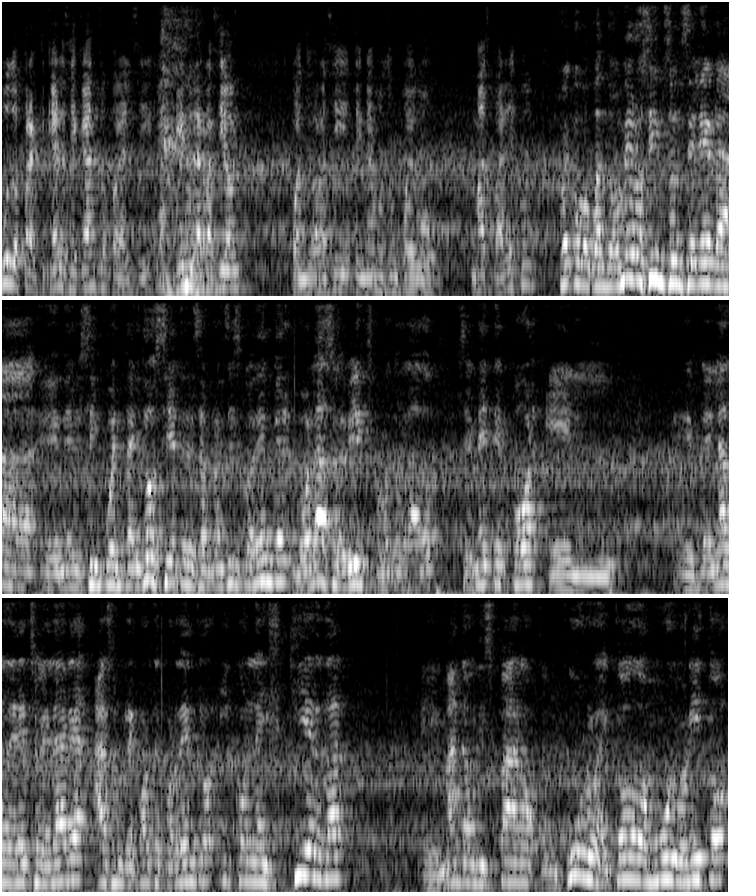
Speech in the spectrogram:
pudo practicar ese canto para el, la siguiente narración, cuando ahora sí tengamos un juego más parejo. Fue como cuando Homero Simpson celebra en el 52-7 de San Francisco a Denver, golazo de Birks por otro lado, se mete por el, el lado derecho del área, hace un recorte por dentro y con la izquierda eh, manda un disparo con curva y todo muy bonito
